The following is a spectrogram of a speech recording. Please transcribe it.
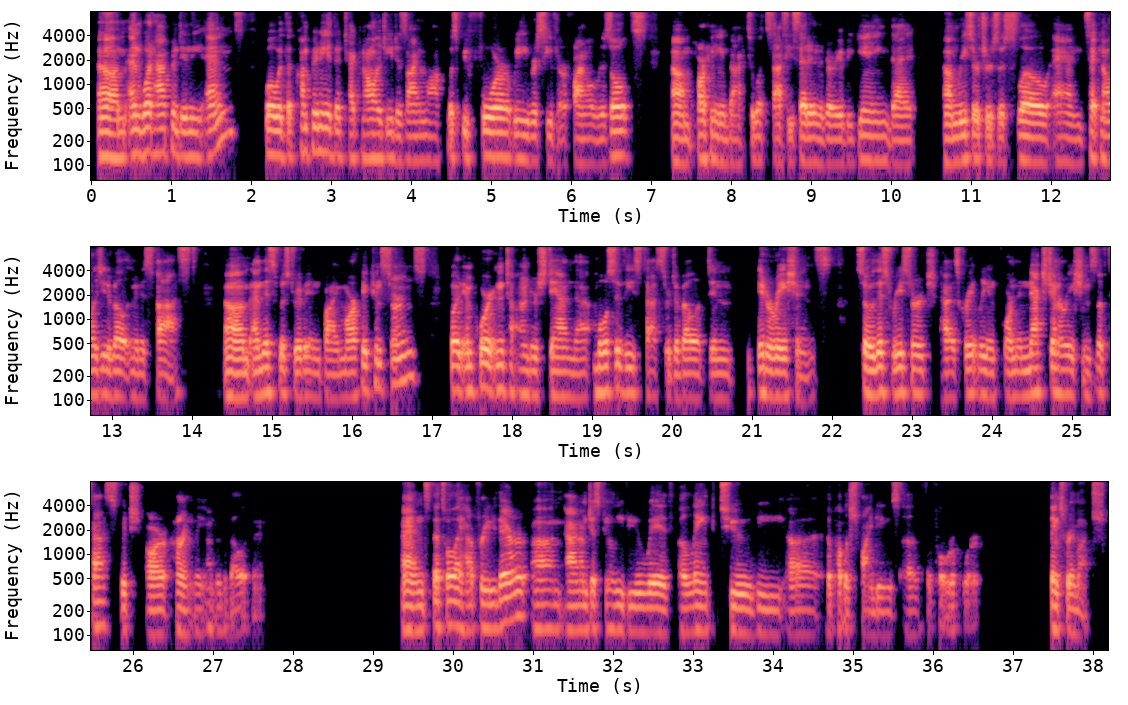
Um, and what happened in the end? Well, with the company, the technology design lock was before we received our final results, um, harkening back to what Sassy said in the very beginning, that um, researchers are slow and technology development is fast. Um, and this was driven by market concerns, but important to understand that most of these tests are developed in iterations. So this research has greatly informed the next generations of tests, which are currently under development. And that's all I have for you there. Um, and I'm just going to leave you with a link to the, uh, the published findings of the full report. Thanks very much.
